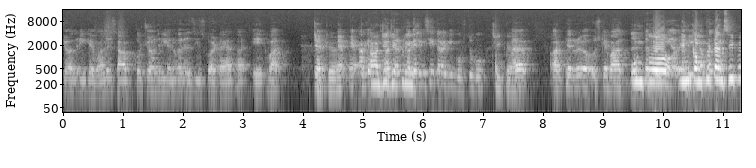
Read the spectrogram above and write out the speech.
چودھری کے والد صاحب کو چودھری انور عزیز کو ہٹایا تھا ایک بار۔ اگر ہاں جی، جی، اسی طرح کی گفتگو اور پھر اس کے بعد ان کو انکمپیٹنسی پہ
